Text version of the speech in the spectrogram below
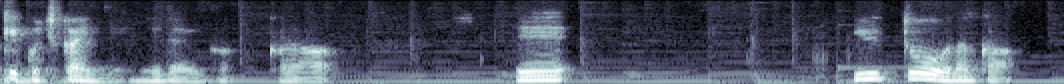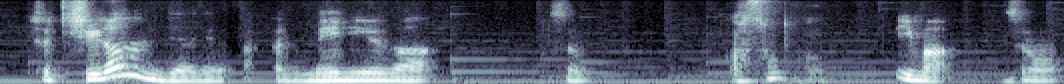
結構近いんだよね、大学から。で、言うと、なんか、ちょっと違うんだよね、あのメニューが。そのあ、そうなの？今、その、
